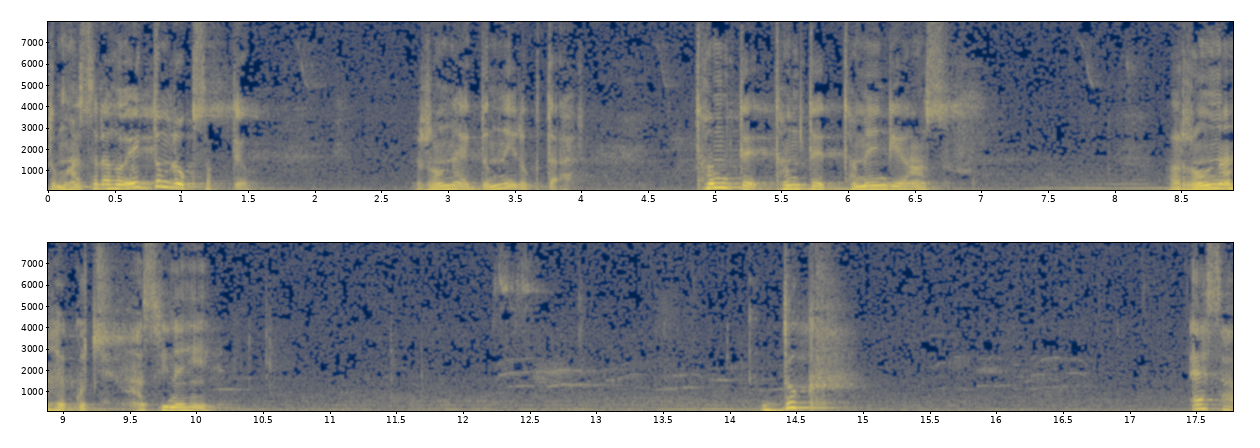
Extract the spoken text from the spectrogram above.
तुम हंस रहे हो, एकदम रुक सकते हो। रोना एकदम नहीं रुकता। थमते थमते थमेंगे आँसू। रोना है कुछ, हँसी नहीं है। दुख ऐसा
